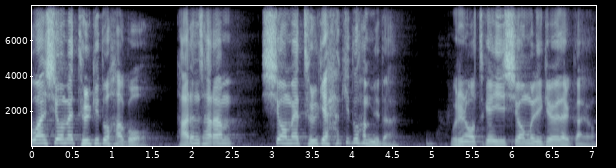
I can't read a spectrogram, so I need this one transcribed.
또한 시험에 들기도 하고 다른 사람 시험에 들게 하기도 합니다. 우리는 어떻게 이 시험을 이겨야 될까요?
